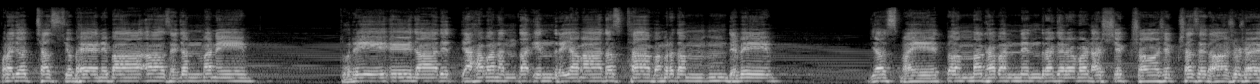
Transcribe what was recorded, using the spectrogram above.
प्रयुच्छस्युभे निपासि जन्मनि। तुरेजादित्यहवनन्त इन्द्रियमादस्थापमृतम् दिवे यस्मै त्वम् मघवन्निन्द्रगिरवणः शिक्षो शिक्षसि दाशुषे।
